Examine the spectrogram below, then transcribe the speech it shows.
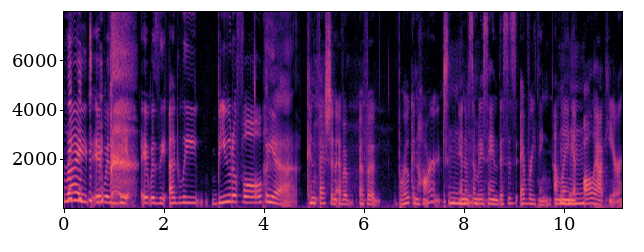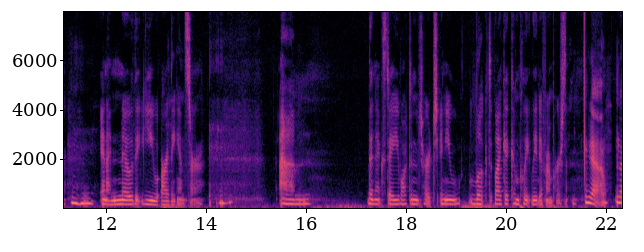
right. It was the it was the ugly, beautiful yeah, confession of a of a broken heart and of mm-hmm. somebody saying, "This is everything. I'm laying it mm-hmm. all out here, mm-hmm. and I know that you are the answer." Um, the next day, you walked into church and you looked like a completely different person. yeah. No,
